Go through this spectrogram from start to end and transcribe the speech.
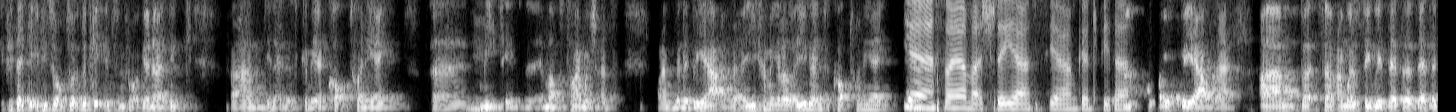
If you take it, if you sort of look at it in front of you, know, I think um, you know there's going to be a COP28 uh, mm. meeting in a month's time, which i am going to be at. Are you coming along? Are you going to COP28? Yes, I am actually. Yes, yeah, I'm going to be there. We'll both be out there. Um, but um, and we'll see. There's a there's a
